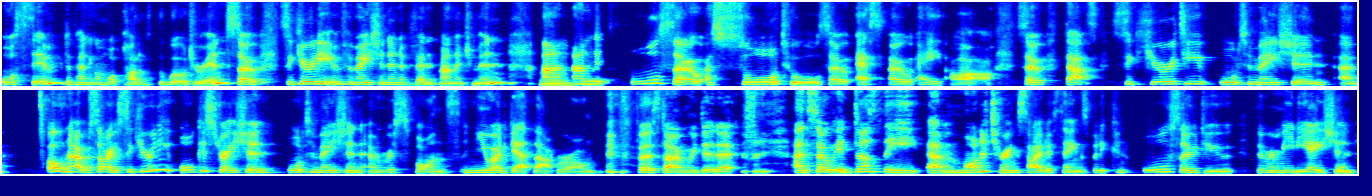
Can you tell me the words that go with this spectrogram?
or SIM, depending on what part of the world you're in. So security, information, and event management. Mm. Uh, and it's also a SOAR tool. So S O A R. So that's security, automation, um, Oh no, sorry. Security orchestration, automation, and response. I knew I'd get that wrong first time we did it. And so it does the um, monitoring side of things, but it can also do the remediation.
